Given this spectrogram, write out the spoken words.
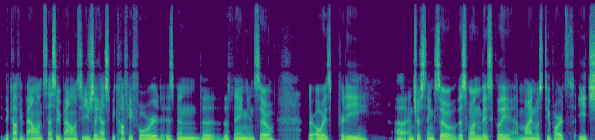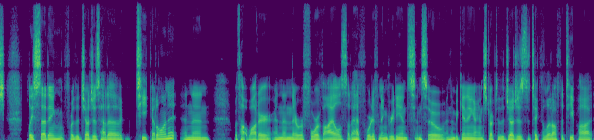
the coffee balance has to be balanced. It usually has to be coffee forward. Has been the the thing, and so they're always pretty uh, interesting. So this one basically, uh, mine was two parts. Each place setting for the judges had a tea kettle in it, and then with hot water, and then there were four vials that I had four different ingredients. And so in the beginning, I instructed the judges to take the lid off the teapot,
